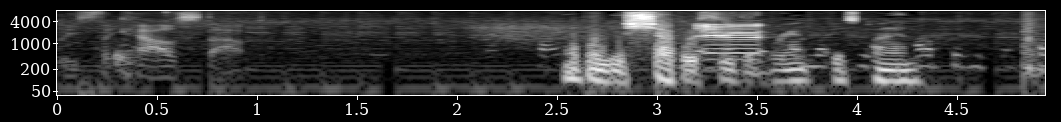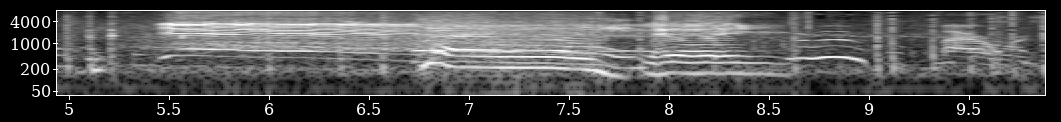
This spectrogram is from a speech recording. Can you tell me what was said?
least the cows stopped. I think the shepherd through the ramp this time. Yay! Hey. Fireworks.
